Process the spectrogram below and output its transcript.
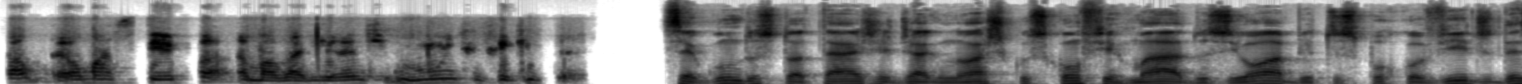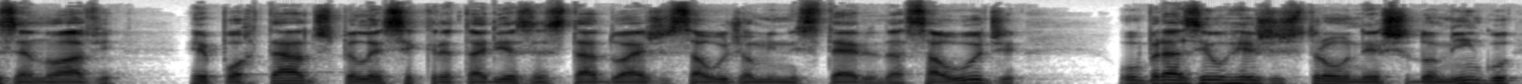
Então, é uma cepa, é uma variante muito infectante. Segundo os totais de diagnósticos confirmados e óbitos por Covid-19 reportados pelas secretarias estaduais de saúde ao Ministério da Saúde, o Brasil registrou neste domingo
